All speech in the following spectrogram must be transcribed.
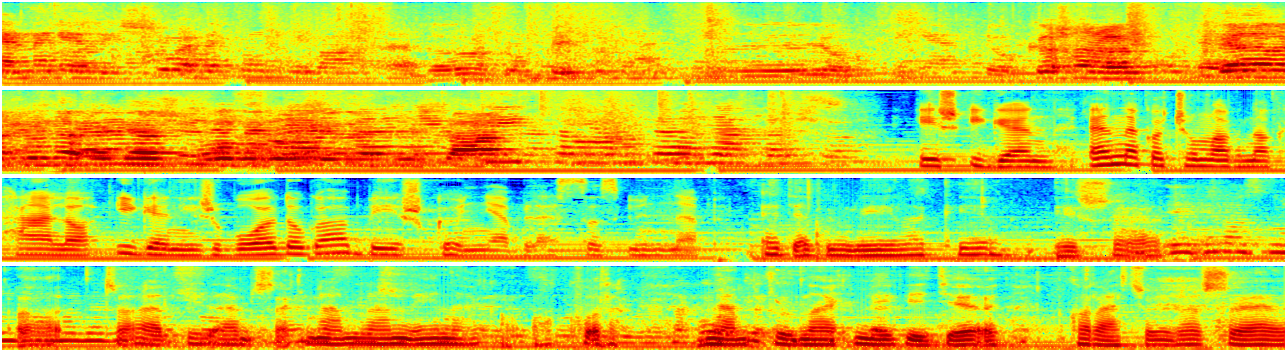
Enyém? Igen, meg ez is jól, de kunkli van. Ebből van kunkli? Jó. Jó, köszönöm. Kellemes ünnepeket, boldog És igen, ennek a csomagnak hála igenis boldogabb és könnyebb lesz az ünnep. Egyedül élek én, és a családi lemsek nem lennének, akkor nem tudnák még így karácsonyra se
